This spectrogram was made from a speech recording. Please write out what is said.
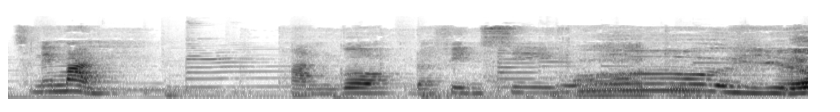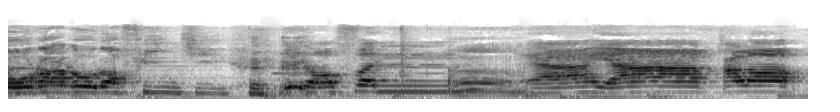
seniman. Van Gogh, Da Vinci, oh iya. Leonardo da Vinci. Beethoven. Ah. ya ya kalau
